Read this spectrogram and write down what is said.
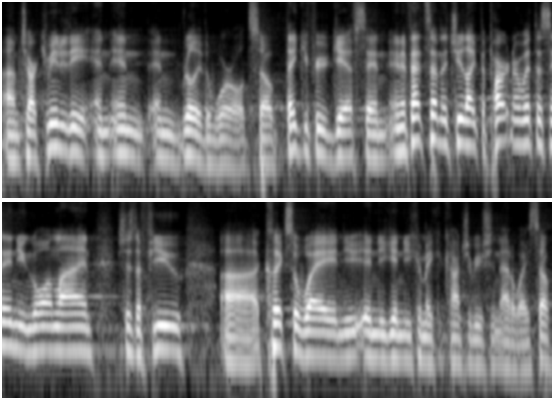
um, to our community and, and, and really the world. So thank you for your gifts. And, and if that's something that you'd like to partner with us in, you can go online. It's just a few uh, clicks away, and, you, and again, you can make a contribution that way. So,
